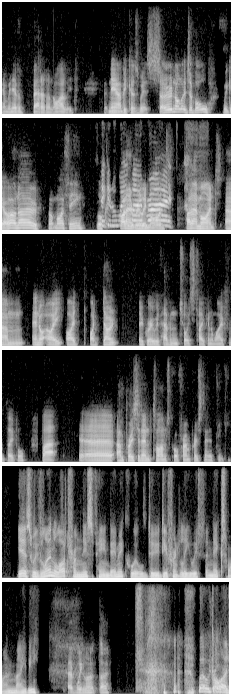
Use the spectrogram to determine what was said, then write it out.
and we never batted an eyelid. But now, because we're so knowledgeable, we go, "Oh no, not my thing." Look, I don't really right. mind. I don't mind. Um, and I, I, I don't agree with having choice taken away from people, but uh, unprecedented times call for unprecedented thinking. Yes, we've learned a lot from this pandemic. We'll do differently with the next one, maybe. Have we learnt though? well, we've got a, lot,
